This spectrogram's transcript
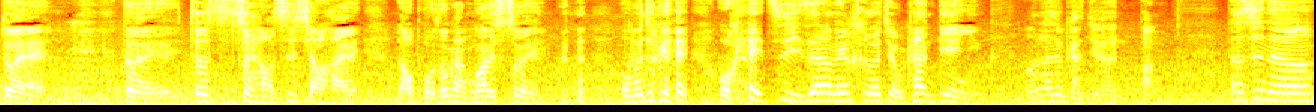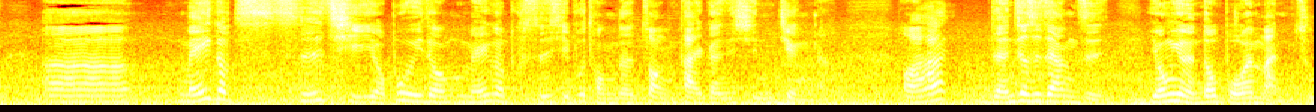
对对，就是最好是小孩、老婆都赶快睡，我们就可以，我可以自己在那边喝酒看电影，哦，那就感觉很棒。但是呢，呃，每一个时期有不一种，每一个时期不同的状态跟心境啊，哦，他人就是这样子，永远都不会满足。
